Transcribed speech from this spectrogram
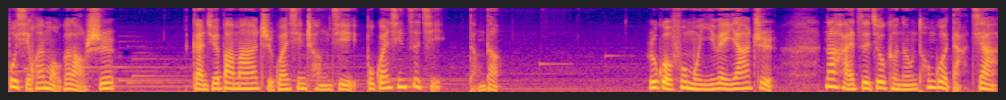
不喜欢某个老师，感觉爸妈只关心成绩，不关心自己，等等。如果父母一味压制，那孩子就可能通过打架、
